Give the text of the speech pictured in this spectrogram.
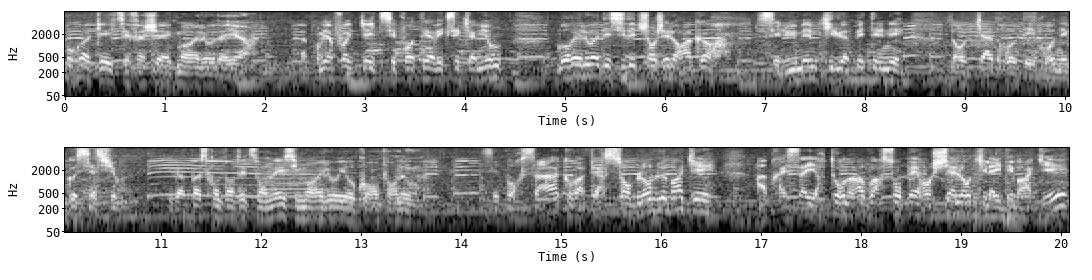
Pourquoi Gates s'est fâché avec Morello d'ailleurs? La première fois que Gates s'est pointé avec ses camions, Morello a décidé de changer leur accord. C'est lui-même qui lui a pété le nez, dans le cadre des renégociations. Il va pas se contenter de son nez si Morello est au courant pour nous. C'est pour ça qu'on va faire semblant de le braquer. Après ça, il retournera voir son père en chialant qu'il a été braqué.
